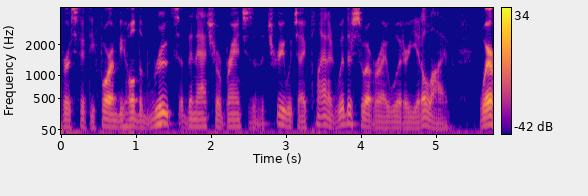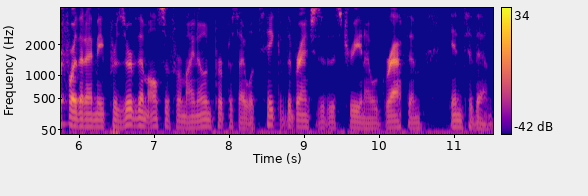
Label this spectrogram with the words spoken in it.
verse 54 And behold, the roots of the natural branches of the tree which I planted, whithersoever I would, are yet alive. Wherefore, that I may preserve them also for mine own purpose, I will take of the branches of this tree, and I will graft them into them.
